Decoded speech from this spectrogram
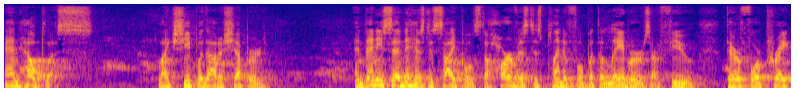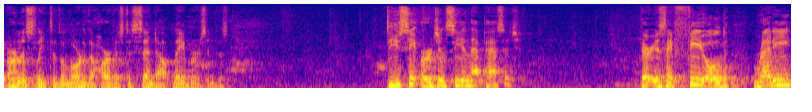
and helpless, like sheep without a shepherd. And then he said to his disciples, The harvest is plentiful, but the laborers are few. Therefore, pray earnestly to the Lord of the harvest to send out laborers. Into Do you see urgency in that passage? There is a field ready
